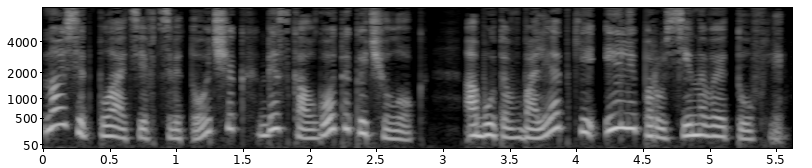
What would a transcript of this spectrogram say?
Носит платье в цветочек, без колготок и чулок, обута в балетки или парусиновые туфли.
